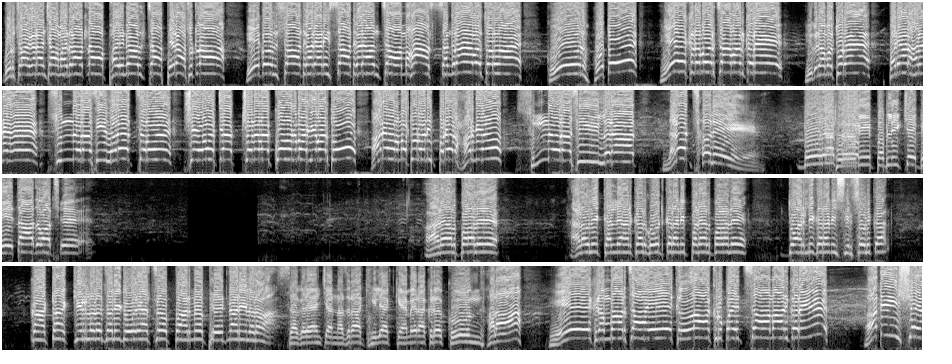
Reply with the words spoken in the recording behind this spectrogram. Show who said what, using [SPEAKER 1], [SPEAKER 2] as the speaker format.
[SPEAKER 1] गुरसागरांच्या मैदानातला फायनलचा फेरा सुटला. एकोणसाठ गाड्या आणि साठ गाड्यांचा महासंग्राम चालू आहे कोण होतोय एक नंबरचा मानकरी इकडं मथुर आहे. पर्यार हरणे आहे. सुंदर अशी लढत चालू आहे शेवटच्या क्षणाला कोण बाजी मारतोय अरे मथुर आणि पर्यार हरण्या सुंदर अशी लढत. लढत झाली.
[SPEAKER 2] डोळ्यात
[SPEAKER 1] पब्लिकचे बेताज वाचे
[SPEAKER 2] आड्याल पळाले. हडवली कल्याणकर घोटकर आणि पड्याल पळाले. द्वारलीकर आणि शिरसोडीकर. काटा किर लढत झाली डोळ्याचं पारणं फेडणारी लढा
[SPEAKER 1] सगळ्यांच्या नजरा गेल्या कॅमेराकडे कोण झाला? एक नंबरचा एक लाख रुपयाचा मानकरी अतिशय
